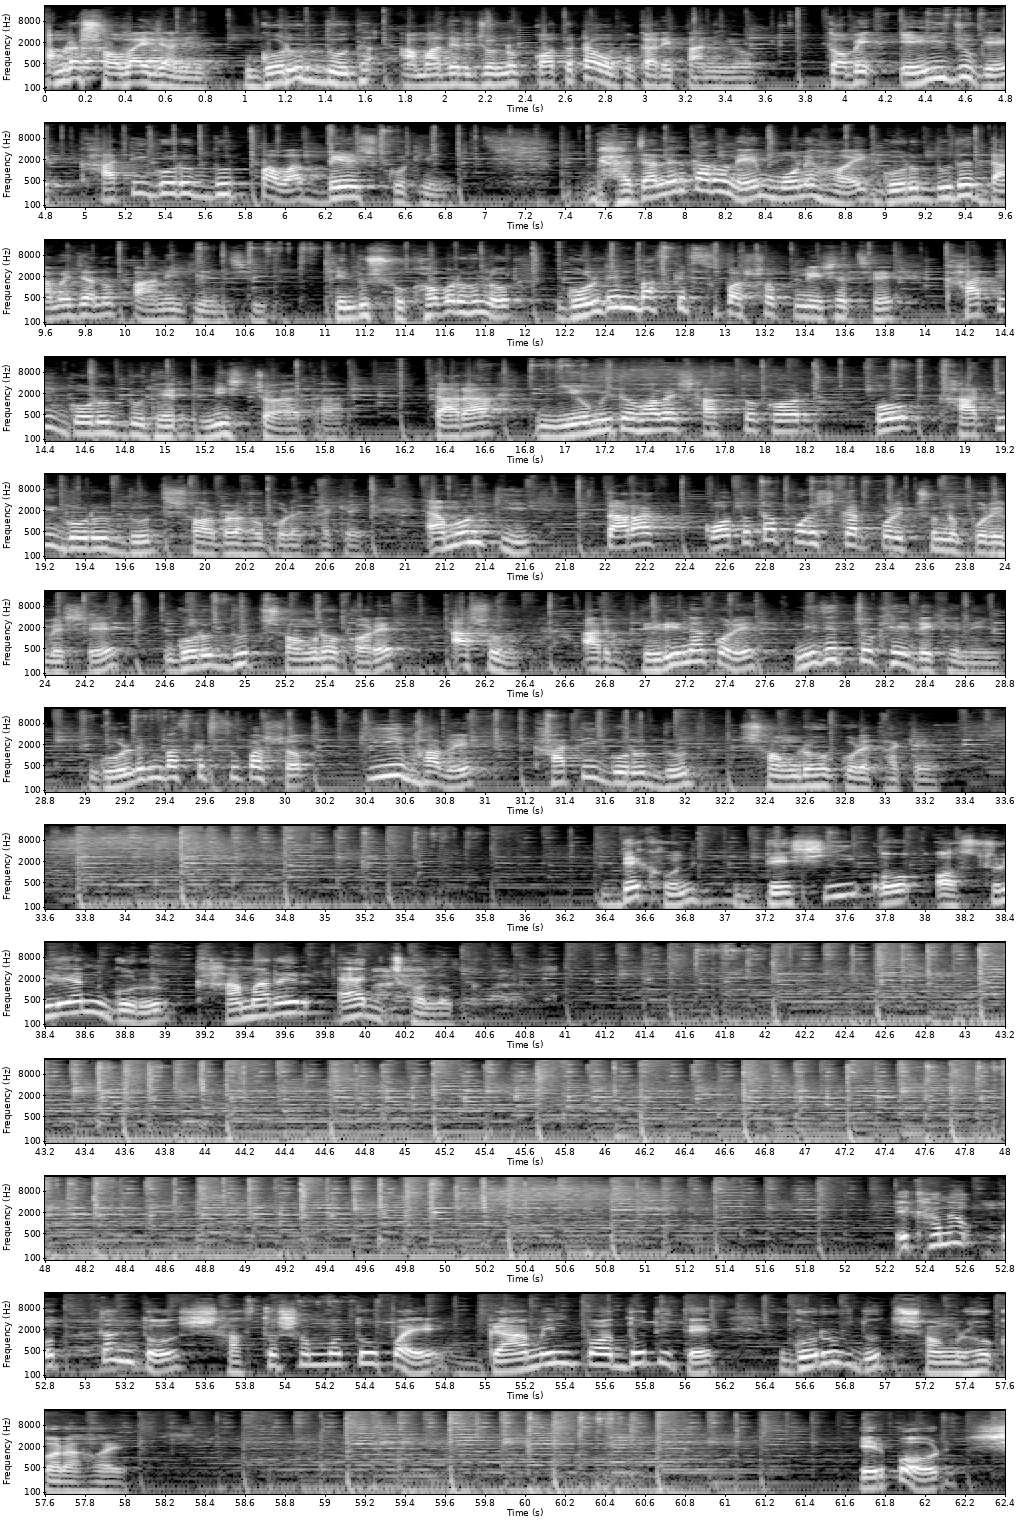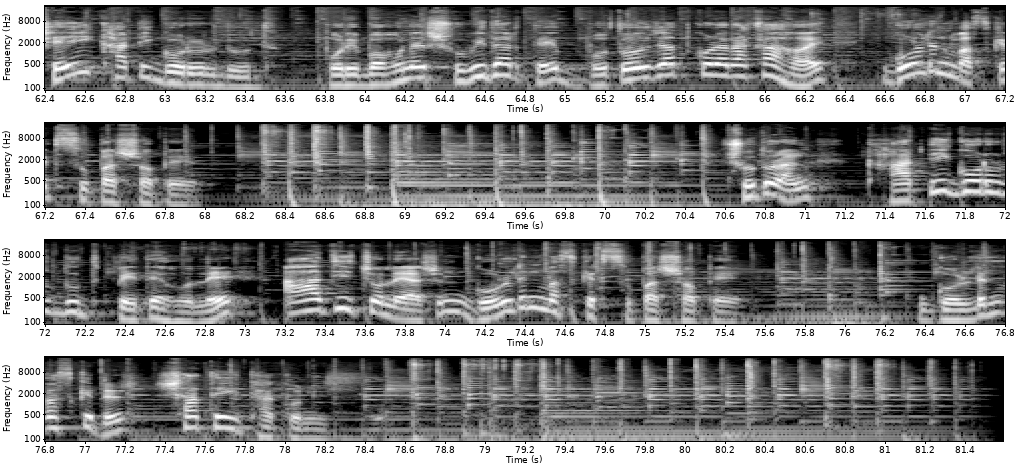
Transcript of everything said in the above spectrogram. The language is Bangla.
আমরা সবাই জানি গরুর দুধ আমাদের জন্য কতটা উপকারী পানীয়। তবে এই যুগে খাঁটি গরুর দুধ পাওয়া বেশ কঠিন। ভেজালের কারণে মনে হয় গরুর দুধের দামে যেন পানি কিনছি। কিন্তু সুখবর হলো গোল্ডেন বাস্কেট সুপার শপ নিয়ে এসেছে খাঁটি গরুর দুধের নিশ্চয়তা। তারা নিয়মিতভাবে স্বাস্থ্যকর ও খাঁটি গরুর দুধ সরবরাহ করে থাকে। এমনকি তারা কতটা পরিষ্কার পরিচ্ছন্ন পরিবেশে গরুর দুধ সংগ্রহ করে? আসুন, আর দেরি না করে নিজের চোখেই দেখে নেই গোল্ডেন বাস্কেট সুপার শপ কীভাবে খাঁটি গরুর দুধ সংগ্রহ করে থাকে। দেখুন, দেশি ও অস্ট্রেলিয়ান গরুর খামারের এক ঝলক। এখানে অত্যন্ত স্বাস্থ্যসম্মত উপায়ে গ্রামীণ পদ্ধতিতে গরুর দুধ সংগ্রহ করা হয়। এরপর সেই খাঁটি গরুর দুধ পরিবহনের সুবিধার্থে বোতলজাত করে রাখা হয় গোল্ডেন বাস্কেট সুপার শপে সুতরাং খাঁটি গরুর দুধ পেতে হলে আজই চলে আসুন গোল্ডেন বাস্কেট সুপার শপে গোল্ডেন বাস্কেটের সাথেই থাকুন।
